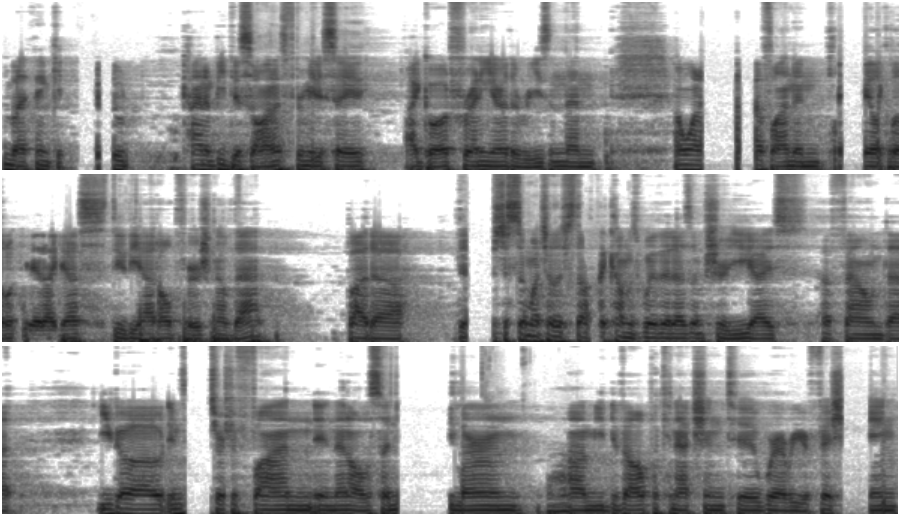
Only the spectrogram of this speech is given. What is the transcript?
But I think it would kind of be dishonest for me to say I go out for any other reason than I want to have fun and play like a little kid, I guess, do the adult version of that. But uh, there's just so much other stuff that comes with it, as I'm sure you guys have found that you go out in search of fun and then all of a sudden you learn, um, you develop a connection to wherever you're fishing.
